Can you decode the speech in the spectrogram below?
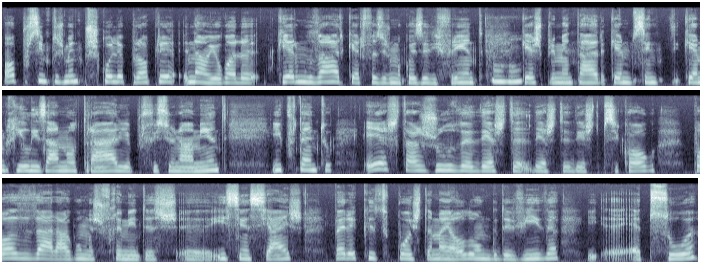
ou por simplesmente por escolha própria. Não, eu agora quero mudar, quero fazer uma coisa diferente, uhum. quero experimentar, quero-me quero -me realizar noutra área profissionalmente e, portanto, esta ajuda desta, desta, deste psicólogo pode dar algumas ferramentas uh, essenciais para que depois também ao longo da vida eh, a pessoa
